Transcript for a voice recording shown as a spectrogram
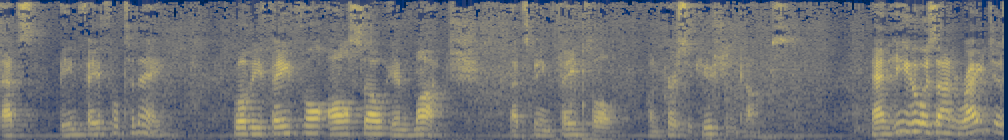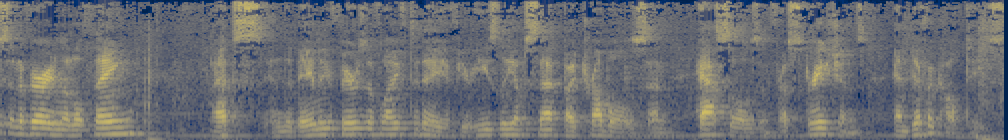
that's being faithful today, will be faithful also in much." That's being faithful when persecution comes. And he who is unrighteous in a very little thing, that's in the daily affairs of life today. If you're easily upset by troubles and hassles and frustrations and difficulties,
